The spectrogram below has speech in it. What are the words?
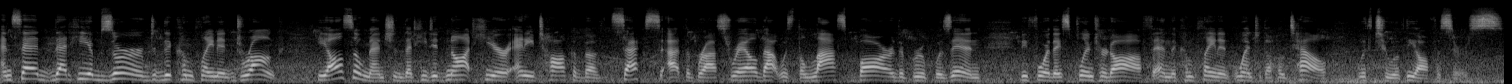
and said that he observed the complainant drunk. He also mentioned that he did not hear any talk about sex at the brass rail. That was the last bar the group was in before they splintered off and the complainant went to the hotel with two of the officers.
